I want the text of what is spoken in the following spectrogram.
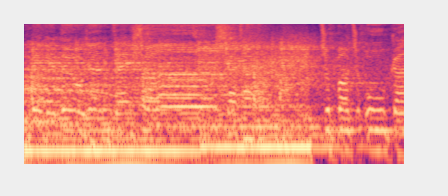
每天都有人在说下台，就保持无感，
